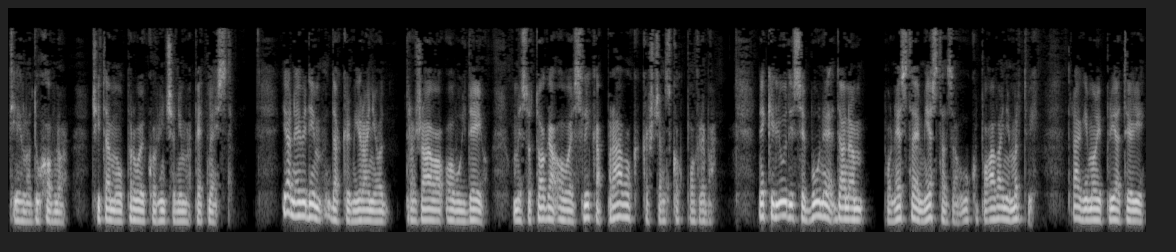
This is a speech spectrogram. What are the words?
tijelo duhovno. Čitamo u prvoj Korinčanima 15. Ja ne vidim da kremiranje odražava ovu ideju. Umjesto toga ovo je slika pravog kršćanskog pogreba. Neki ljudi se bune da nam ponestaje mjesta za ukupovanje mrtvih. Dragi moji prijatelji,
